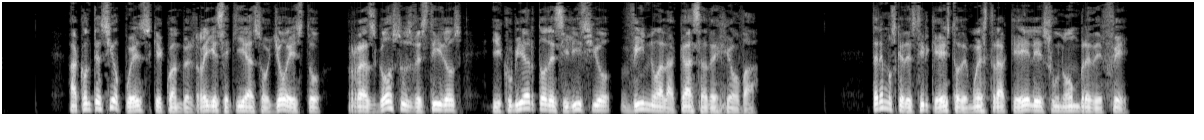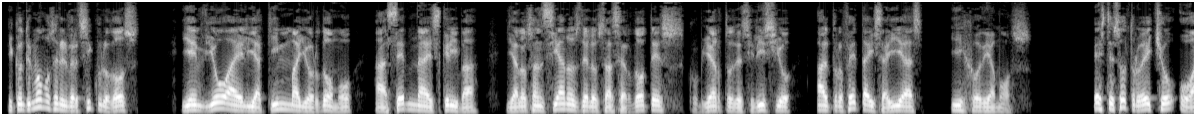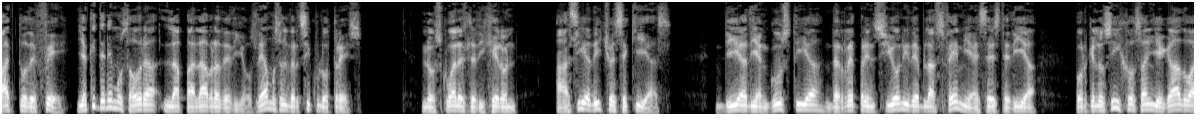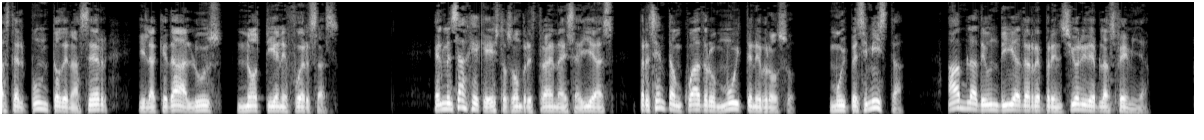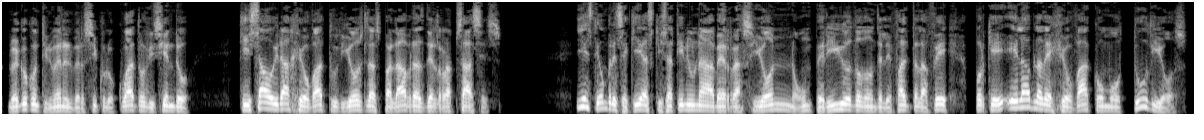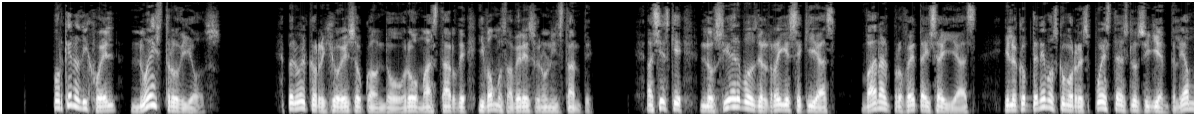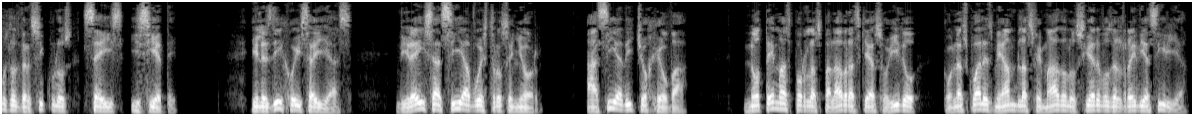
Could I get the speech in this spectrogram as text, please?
Aconteció pues que cuando el rey Ezequías oyó esto, rasgó sus vestidos y cubierto de cilicio vino a la casa de Jehová. Tenemos que decir que esto demuestra que él es un hombre de fe. Y continuamos en el versículo dos, y envió a Eliakim mayordomo, a Sebna escriba, y a los ancianos de los sacerdotes, cubiertos de cilicio, al profeta Isaías, hijo de Amós. Este es otro hecho o acto de fe, y aquí tenemos ahora la palabra de Dios. Leamos el versículo tres. Los cuales le dijeron, Así ha dicho Ezequías, Día de angustia, de reprensión y de blasfemia es este día, porque los hijos han llegado hasta el punto de nacer, y la que da a luz no tiene fuerzas. El mensaje que estos hombres traen a Isaías presenta un cuadro muy tenebroso, muy pesimista. Habla de un día de reprensión y de blasfemia. Luego continúa en el versículo cuatro diciendo, Quizá oirá Jehová tu Dios las palabras del Rapsaces. Y este hombre Ezequías quizá tiene una aberración o un período donde le falta la fe, porque él habla de Jehová como tu Dios. ¿Por qué no dijo él nuestro Dios? Pero él corrigió eso cuando oró más tarde, y vamos a ver eso en un instante. Así es que los siervos del rey Ezequías van al profeta Isaías, y lo que obtenemos como respuesta es lo siguiente. Leamos los versículos seis y siete. Y les dijo Isaías, Diréis así a vuestro Señor, Así ha dicho Jehová. No temas por las palabras que has oído, con las cuales me han blasfemado los siervos del rey de Asiria.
